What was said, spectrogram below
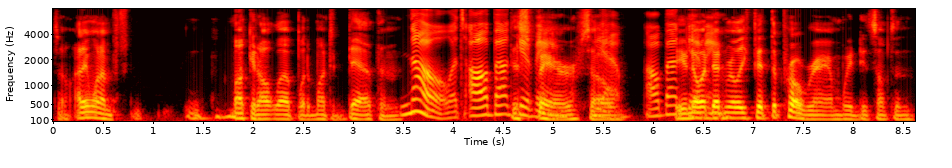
So I didn't want to muck it all up with a bunch of death and No, it's all about Despair, giving. so yeah, all about even giving. though it doesn't really fit the program, we did something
